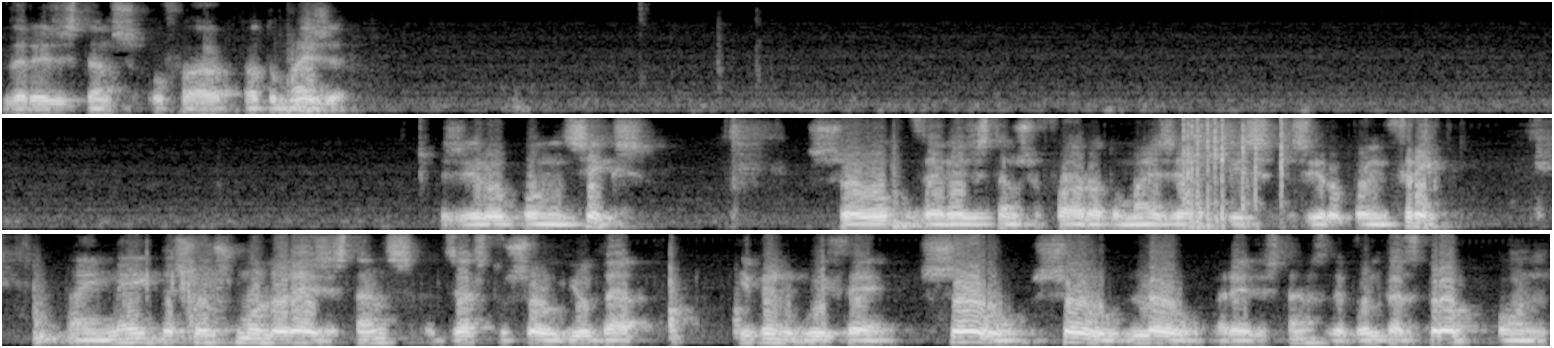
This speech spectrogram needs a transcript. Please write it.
the resistance of our atomizer. 0.6. So the resistance of our atomizer is 0.3. I made the so small resistance just to show you that even with a so, so low resistance, the voltage drop on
